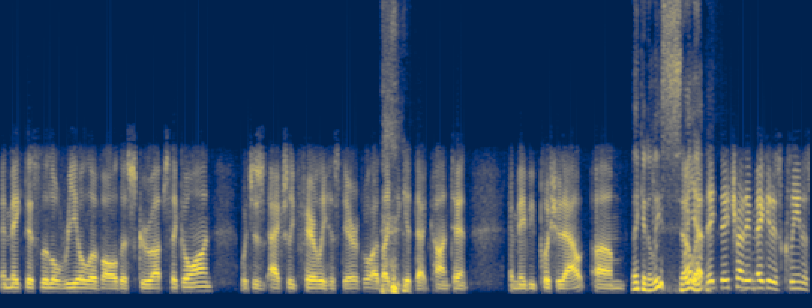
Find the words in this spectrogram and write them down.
and make this little reel of all the screw ups that go on, which is actually fairly hysterical. I'd like to get that content and maybe push it out. Um, They could at least sell yeah, it. they they try to make it as clean as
